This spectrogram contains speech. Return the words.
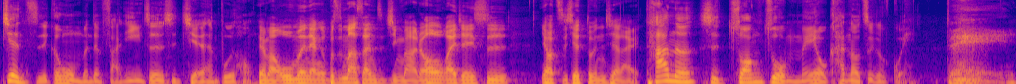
剑子跟我们的反应真的是截然不同，对吗？我们两个不是骂三字经吗？然后 YJ 是要直接蹲下来，他呢是装作没有看到这个鬼，对，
